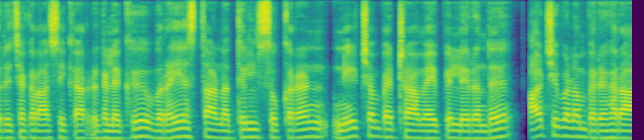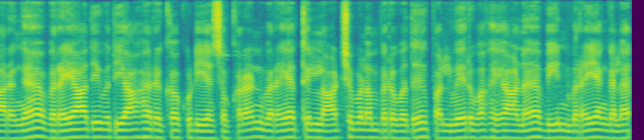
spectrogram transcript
விருச்சக ராசிக்காரர்களுக்கு விரயஸ்தானத்தில் சுக்கரன் நீச்சம் பெற்ற அமைப்பில் இருந்து ஆட்சி பலம் பெறுகிறாருங்க. விரையாதிபதியாக இருக்கக்கூடிய சுக்கரன் விரயத்தில் ஆட்சி பலம் பெறுவது பல்வேறு வகையான வீண் விரயங்களை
